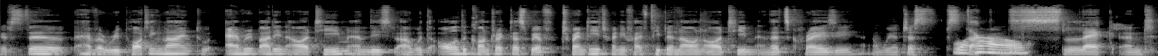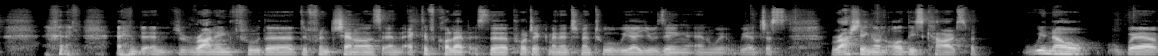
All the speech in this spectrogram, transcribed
we still have a reporting line to everybody in our team. And these are with all the contractors. We have 20, 25 people now on our team. And that's crazy. And we are just stuck wow. in Slack and, and, and running through the different channels and Active Collab is the project management tool we are using. And we, we are just rushing on all these cards, but we know where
